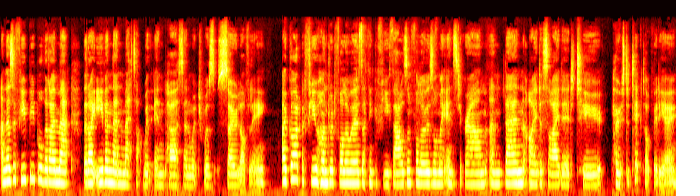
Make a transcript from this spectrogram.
and there's a few people that I met that I even then met up with in person, which was so lovely. I got a few hundred followers, I think a few thousand followers on my Instagram, and then I decided to post a TikTok video.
